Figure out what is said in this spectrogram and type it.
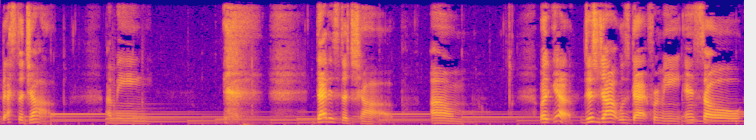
that's the job. I mean, that is the job. Um but yeah, this job was that for me. And so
